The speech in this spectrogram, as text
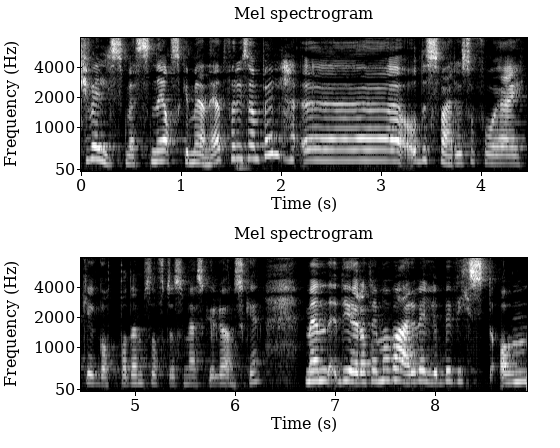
kveldsmessene i Aske menighet, f.eks. Eh, og dessverre så får jeg ikke gått på dem så ofte som jeg skulle ønske. Men det gjør at jeg må være veldig bevisst om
